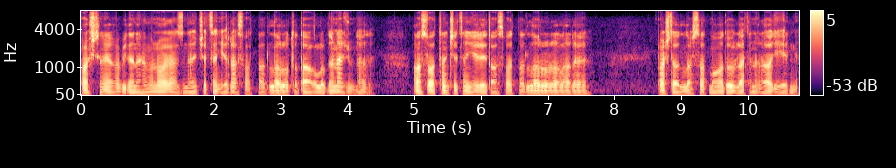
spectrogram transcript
Başdan ayağa bir dənə həmin o ərazidən keçən yeri asfaltladılar, o da dağılıb da nə gündədir. Asfaltdan keçən yeri də asfaltladılar oraları. Başladılar satmağa dövlətin ərazi yerini.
